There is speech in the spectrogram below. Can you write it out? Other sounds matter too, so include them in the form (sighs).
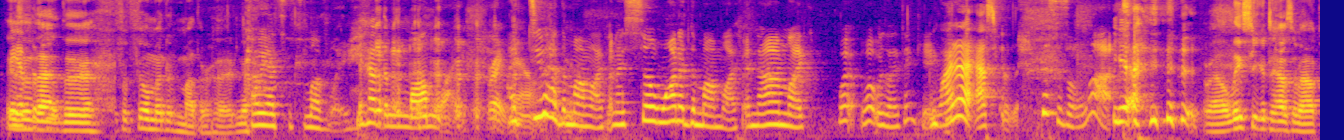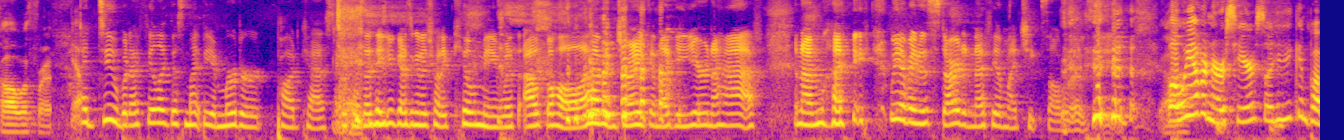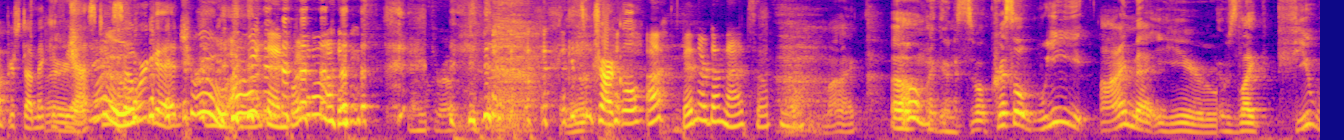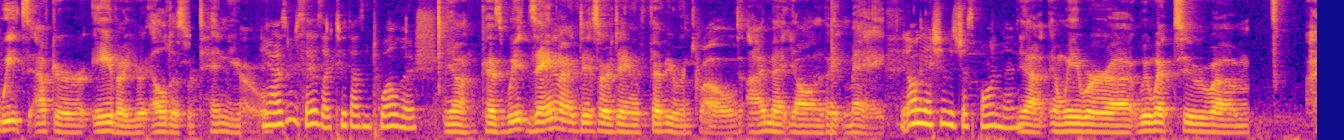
Isn't the- that the fulfillment of motherhood? Oh, yes, it's lovely. You have the mom life right now. I do have the mom life, and I so wanted the mom life, and now I'm like, what, what was I thinking? Why did I ask for this? This is a lot. Yeah. (laughs) Well, at least you get to have some alcohol with friends. Yeah. I do, but I feel like this might be a murder podcast because I think you guys are going to try to kill me with alcohol. I haven't drank in like a year and a half, and I'm like, (laughs) we haven't even started, and I feel my cheeks all rosy. (laughs) Well, we have a nurse here, so he can pump your stomach There if you he go. has to. So we're good. True. All right then, bring it on. (laughs) Get some charcoal. (laughs) Ah, been there, done that. So yeah. My, oh my goodness. Well, Crystal, we I met you. It was like a few weeks after Ava, your eldest, was ten years old. Yeah, I was gonna say it was like 2012ish. Yeah, because we Zane and I did, started dating in February 12. I met y'all in late May. Oh yeah, she was just born then. Yeah, and we were uh, we went to um,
